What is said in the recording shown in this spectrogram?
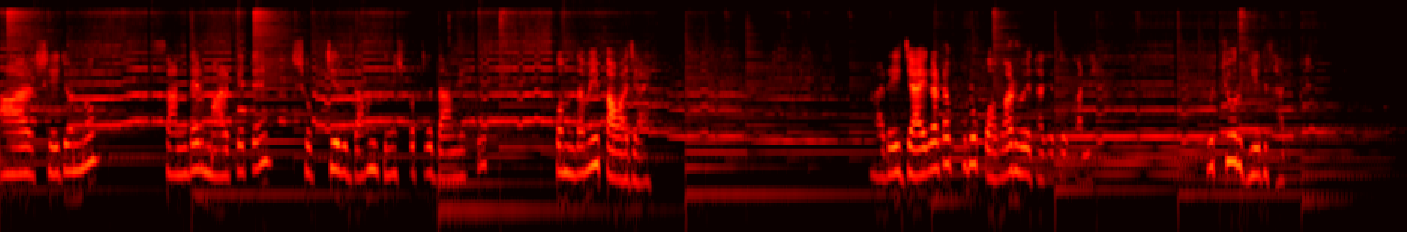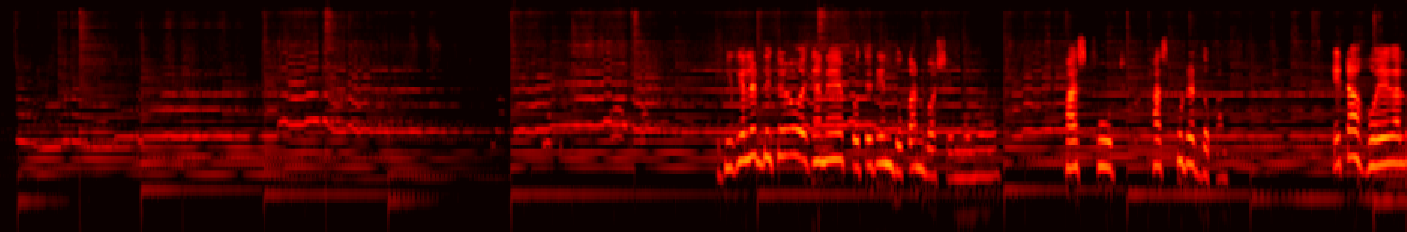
আর সেই জন্য সানডের মার্কেটে সবজির দাম, জিনিসপত্রের দাম একটু কম দামেই পাওয়া যায়। আর এই জায়গাটা পুরো কভার হয়ে থাকে দোকানে। প্রচুর ভিড় থাকে। বিকেলের দিকেও এখানে প্রতিদিন দোকান বসে, মোমো ফাস্ট ফুড ফাস্ট ফুডের দোকান। এটা হয়ে গেল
